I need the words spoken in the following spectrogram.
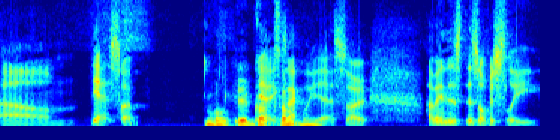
um, yeah, so Well, it got yeah, some. exactly. Yeah. So, I mean, there's there's obviously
